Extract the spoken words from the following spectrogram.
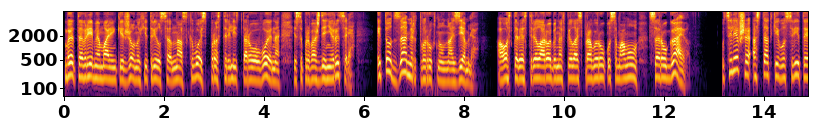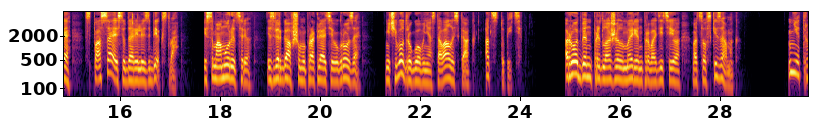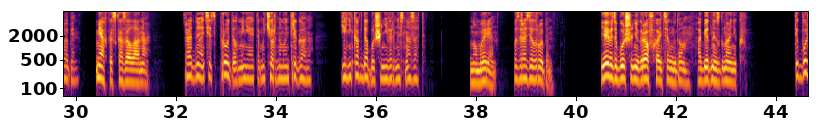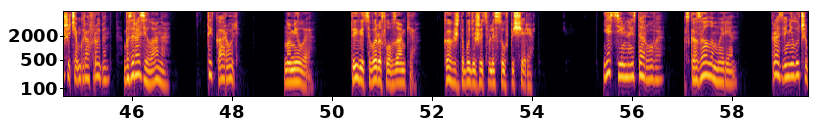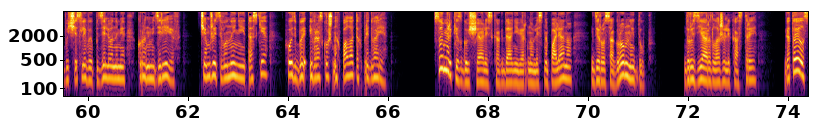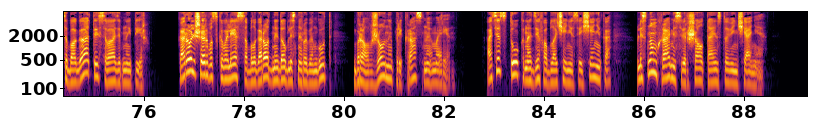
В это время маленький Джон ухитрился насквозь прострелить второго воина из сопровождения рыцаря, и тот замертво рухнул на землю, а острая стрела Робина впилась в правую руку самому сэру Гаю. Уцелевшие остатки его свиты, спасаясь, ударились в бегство, и самому рыцарю, извергавшему проклятие угрозы, ничего другого не оставалось, как отступить. Робин предложил Мэриан проводить ее в отцовский замок. «Нет, Робин», — мягко сказала она. «Родной отец продал меня этому черному интригану. Я никогда больше не вернусь назад». «Но, Мэриан», — возразил Робин, «я ведь больше не граф Хантингдон, а бедный изгнанник». «Ты больше, чем граф Робин», — возразила она. «Ты король». «Но, милая, ты ведь выросла в замке. Как же ты будешь жить в лесу, в пещере?» «Я сильная и здоровая», — сказала Мэриан. Разве не лучше быть счастливой под зелеными кронами деревьев, чем жить в унынии и тоске, хоть бы и в роскошных палатах при дворе? Сумерки сгущались, когда они вернулись на поляну, где рос огромный дуб. Друзья разложили костры, готовился богатый свадебный пир. Король Шервудского леса, благородный доблестный Робин Гуд, брал в жены прекрасную Мэриан. Отец Тук, надев облачение священника, в лесном храме совершал таинство венчания —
